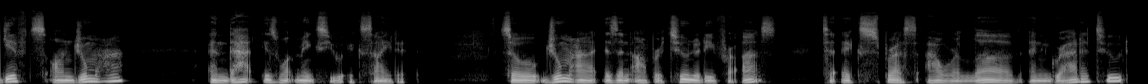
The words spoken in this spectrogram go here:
gifts on Jum'ah, and that is what makes you excited. So, Jum'ah is an opportunity for us to express our love and gratitude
